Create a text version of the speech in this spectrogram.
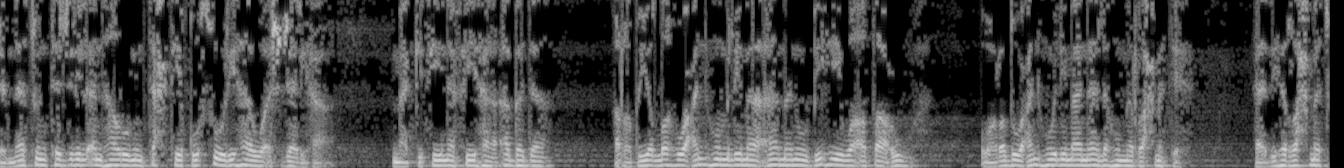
جنات تجري الأنهار من تحت قصورها وأشجارها. ماكثين فيها أبدا. رضي الله عنهم لما آمنوا به وأطاعوه. ورضوا عنه لما ناله من رحمته. هذه الرحمة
